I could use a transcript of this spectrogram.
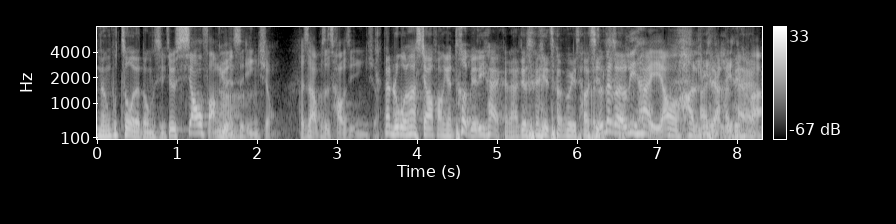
能不做的东西。就消防员是英雄，可是他不是超级英雄。但如果那消防员特别厉害，可能他就可以成为超级英雄。那个厉害也要很厉害，厉害吧？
